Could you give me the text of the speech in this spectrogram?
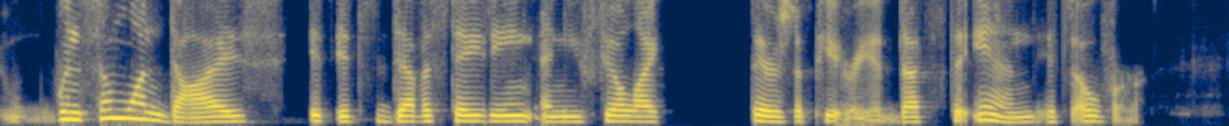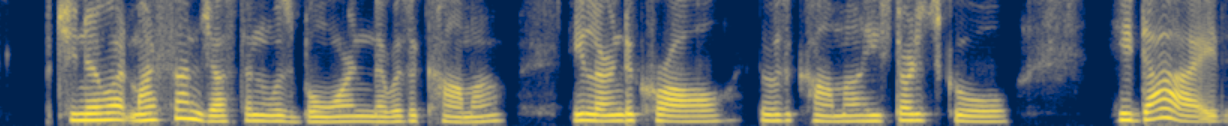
When someone dies, it, it's devastating, and you feel like there's a period. That's the end. It's over but you know what? My son Justin was born. There was a comma. He learned to crawl. There was a comma. He started school. He died,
